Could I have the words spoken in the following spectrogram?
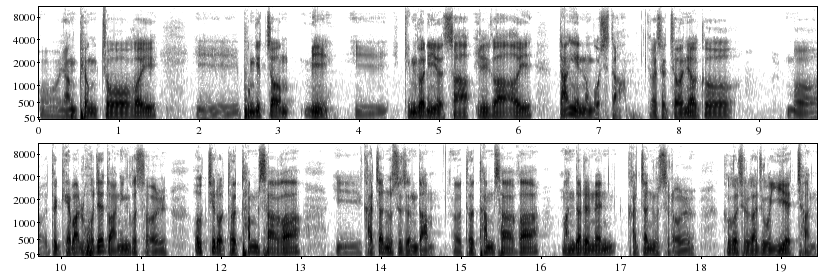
어, 양평 쪽의 이 분기점이 이 김건희 여사 일가의 땅이 있는 곳이다. 그래서 전혀 그 뭐 어떤 개발 호재도 아닌 것을 억지로 더 탐사가 이 가짜 뉴스 전담 어, 더 탐사가 만들어낸 가짜 뉴스를 그것을 가지고 이해찬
